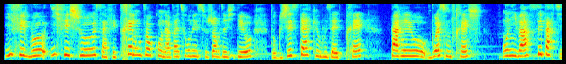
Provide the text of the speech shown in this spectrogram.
il fait beau, il fait chaud, ça fait très longtemps qu'on n'a pas tourné ce genre de vidéo, donc j'espère que vous êtes prêts. Paréo, boisson fraîche, on y va, c'est parti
